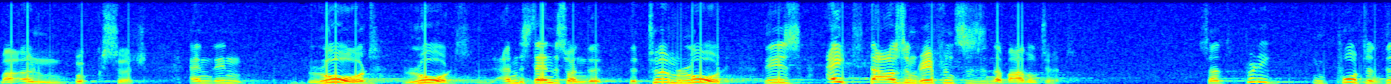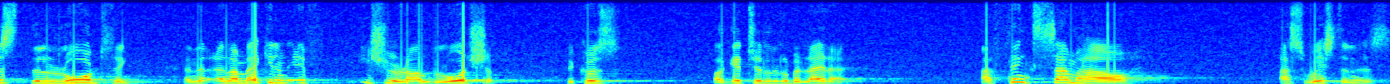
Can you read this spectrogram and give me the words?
my own book search. And then Lord, Lord, understand this one. The, the term Lord, there's 8,000 references in the Bible to it. So it's pretty important, this, the Lord thing. And, and I'm making an F issue around lordship because I'll get to it a little bit later. I think somehow us Westerners,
